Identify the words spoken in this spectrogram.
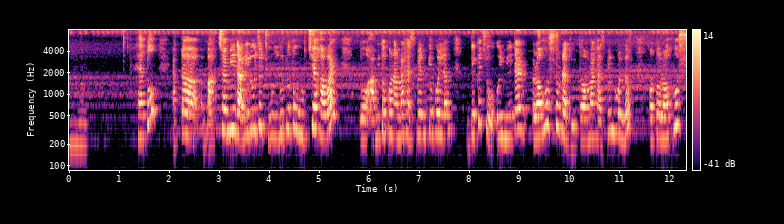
"উম, হ্যাঁ তো, একটা বাচ্চা মেয়ে দাঁড়িয়ে রয়েছে, চুল দুটো তো উঠছে হাওয়ায়। তো আমি তখন আমার হাজব্যান্ডকে বললাম, দেখেছ, ওই মেয়েটার রহস্যটা কি? তো আমার হাজব্যান্ড বলল, অত রহস্য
